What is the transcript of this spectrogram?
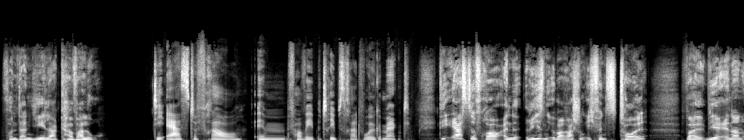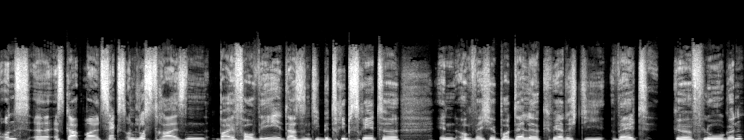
von Daniela Cavallo. Die erste Frau im VW-Betriebsrat wohlgemerkt. Die erste Frau, eine Riesenüberraschung. Ich finde es toll, weil wir erinnern uns, äh, es gab mal Sex- und Lustreisen bei VW. Da sind die Betriebsräte in irgendwelche Bordelle quer durch die Welt geflogen.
